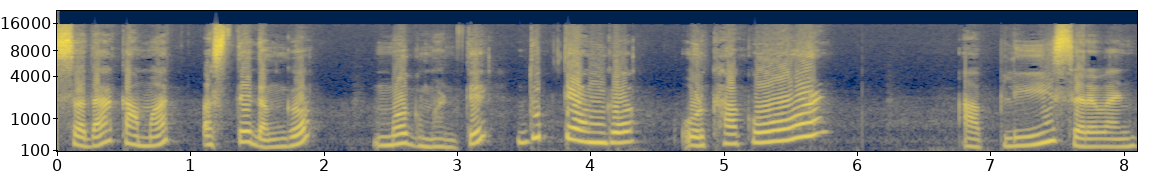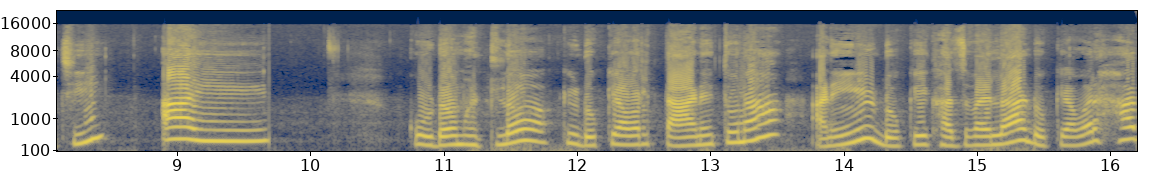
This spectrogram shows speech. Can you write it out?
सदा कामात असते दंग मग म्हणते दुखते अंग. ओळखा कोण? आपली सर्वांची आई. कोडं म्हटलं की डोक्यावर ताण येतो ना आणि डोके खाजवायला डोक्यावर हात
